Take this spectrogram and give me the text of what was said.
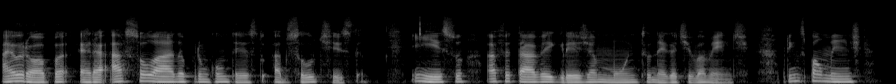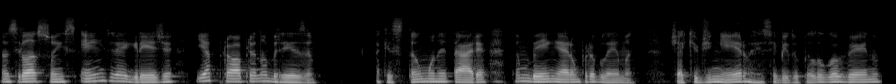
A Europa era assolada por um contexto absolutista, e isso afetava a Igreja muito negativamente, principalmente nas relações entre a Igreja e a própria nobreza. A questão monetária também era um problema, já que o dinheiro recebido pelo governo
